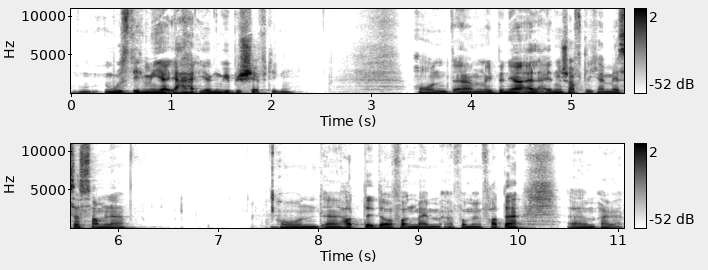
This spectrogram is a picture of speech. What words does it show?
musste ich mich ja, irgendwie beschäftigen. Und ähm, ich bin ja ein leidenschaftlicher Messersammler und äh, hatte da von meinem, von meinem Vater ähm, ein,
